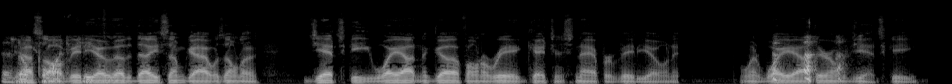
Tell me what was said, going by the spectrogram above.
There's Yeah, no I saw a video the other day. Some guy was on a jet ski way out in the Gulf on a rig catching snapper Video videoing it. Went way out there on a jet ski.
